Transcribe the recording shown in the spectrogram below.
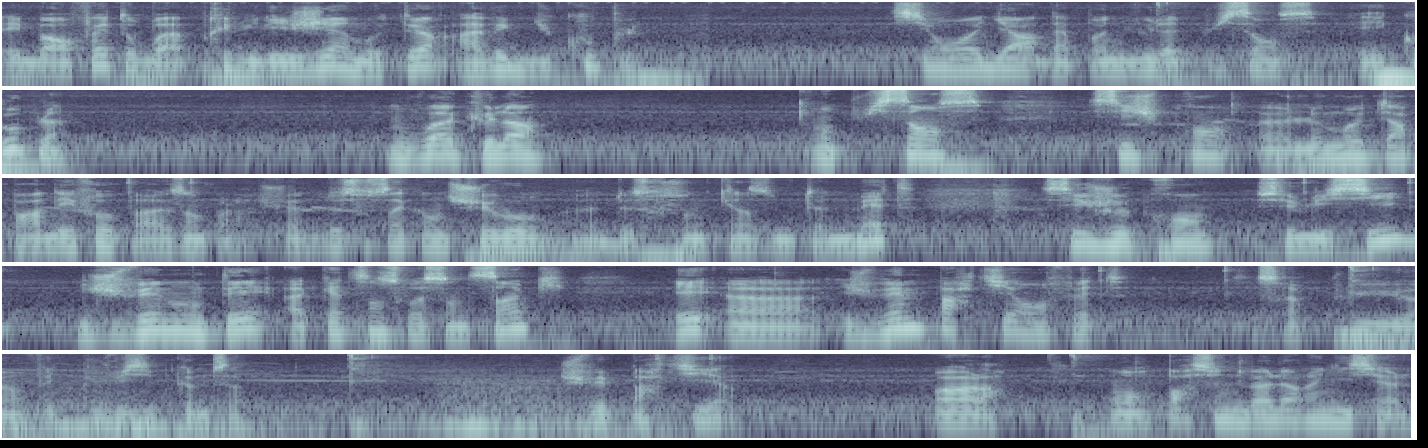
eh ben en fait, on va privilégier un moteur avec du couple. Si on regarde d'un point de vue la puissance et couple, on voit que là, en puissance, si je prends euh, le moteur par défaut, par exemple, je suis à 250 chevaux, 275 euh, Nm, si je prends celui-ci, je vais monter à 465 et je vais même partir en fait. Ça sera plus, en fait, plus visible comme ça. Je vais partir. Voilà. On repart sur une valeur initiale.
